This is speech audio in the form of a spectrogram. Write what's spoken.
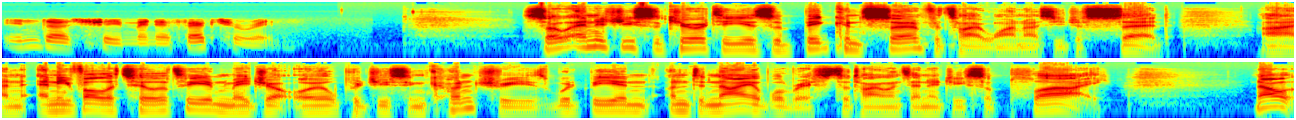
industry manufacturing. So, energy security is a big concern for Taiwan, as you just said, and any volatility in major oil producing countries would be an undeniable risk to Taiwan's energy supply. Now,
